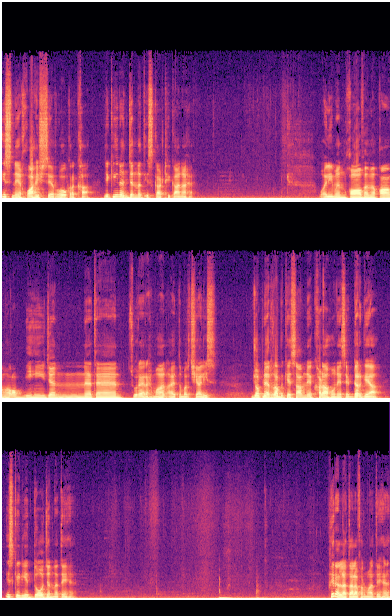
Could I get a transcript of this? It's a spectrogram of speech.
اس نے خواہش سے روک رکھا، یقیناً جنت اس کا ٹھکانہ ہے۔ وَلِمَنْ خَافَ مَقَامَ رَبِّهِ جَنَّتَانِ۔ سورہ رحمان آیت نمبر چھیالیس۔ جو اپنے رب کے سامنے کھڑا ہونے سے ڈر گیا، اس کے لیے دو جنتیں ہیں۔ پھر اللہ تعالیٰ فرماتے ہیں،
